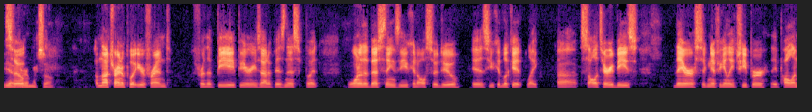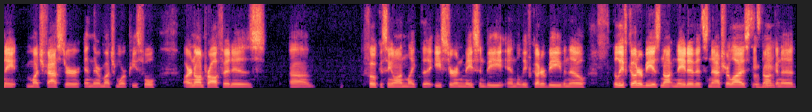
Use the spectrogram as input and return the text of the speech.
Yeah, So- very much so. I'm not trying to put your friend for the bee apiaries out of business, but one of the best things that you can also do is you could look at like uh, solitary bees. They are significantly cheaper. They pollinate much faster, and they're much more peaceful. Our nonprofit is um, focusing on like the eastern mason bee and the leafcutter bee. Even though the leafcutter bee is not native, it's naturalized. It's not going to,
